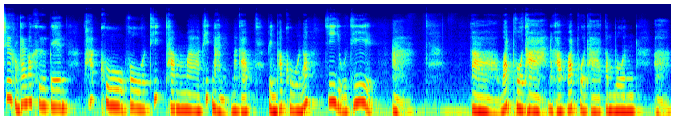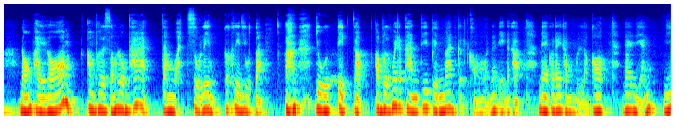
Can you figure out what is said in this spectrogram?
ชื่อของท่านก็คือเป็นพระครูโพธิธรรมมาพินันท์นะครับ เป็นพระครูเนาะที่อยู่ที่อ่าวัดโพธานะครับ วัดโพธาตำบลหนองไผ่ล้อมอำเภอสำโรงทาตจังหวัดสุรินทร์ก็คืออยู่ตัดอยู่ติดกับอำเภอห้วยทับทันที่เป็นบ้านเกิดของโหนนั่นเองนะครับ แม่ก็ได้ทำบุญแล้วก็ได้เหรียญนี้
